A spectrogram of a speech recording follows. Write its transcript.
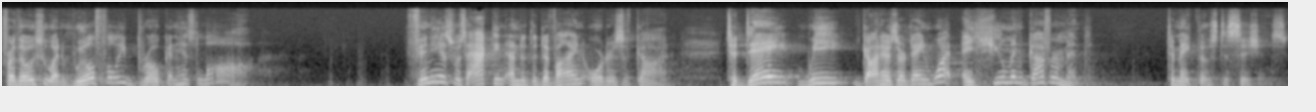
for those who had willfully broken his law. Phinehas was acting under the divine orders of God. Today, we, God has ordained what? A human government to make those decisions.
